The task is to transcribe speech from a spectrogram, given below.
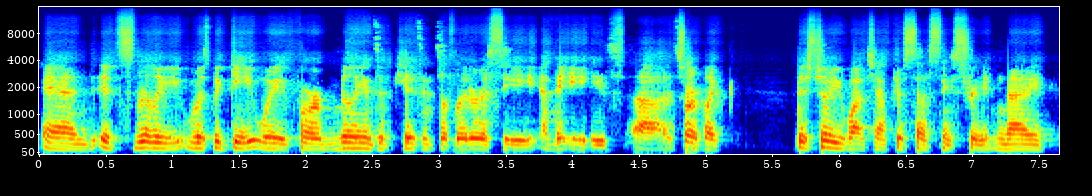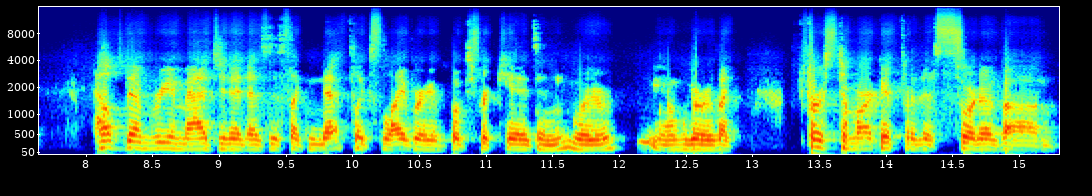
And it's really was the gateway for millions of kids into literacy in the 80s. Uh, sort of like the show you watch after Sesame Street. And I helped them reimagine it as this like Netflix library of books for kids. And we're, you know, we were like first to market for this sort of um,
